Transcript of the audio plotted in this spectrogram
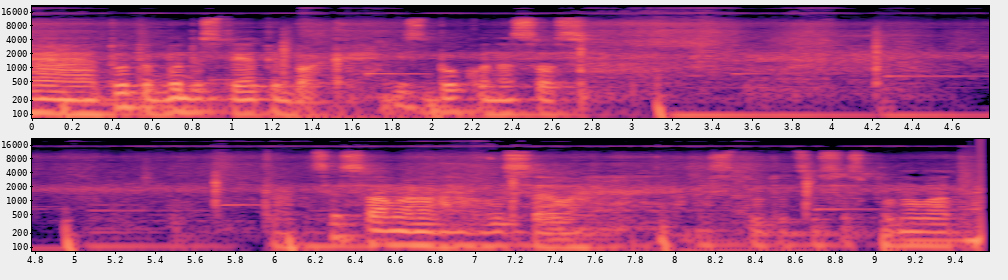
Е, Тут буде стояти бак і збоку насос. Так, це саме веселе. Ось тут це все спланувати.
